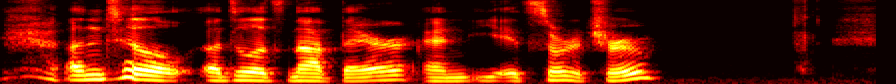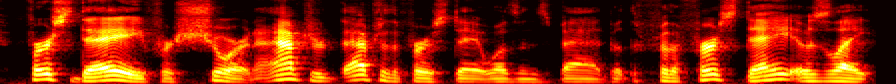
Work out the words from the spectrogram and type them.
until until it's not there, and it's sort of true. First day for sure, and after after the first day it wasn't as bad, but for the first day it was like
